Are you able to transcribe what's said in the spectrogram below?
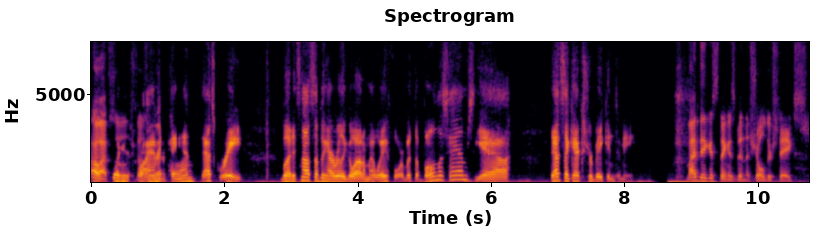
Oh, So I absolutely. can just fry them in a pan. That's great, but it's not something I really go out of my way for. But the boneless hams, yeah, that's like extra bacon to me. My biggest thing has been the shoulder steaks.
